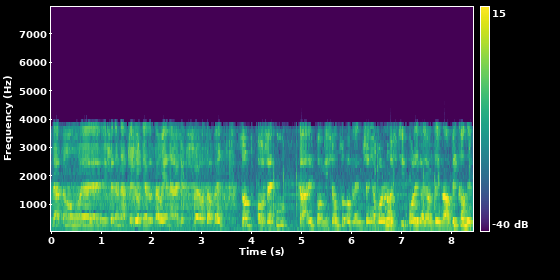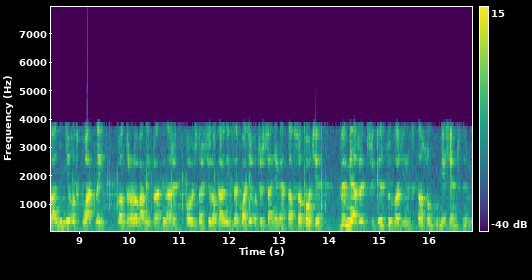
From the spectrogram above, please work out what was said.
z datą e, 17 grudnia. Zostały je na razie trzy osoby. Sąd orzekł kary po miesiącu ograniczenia wolności polegającej na wykonywaniu nieodpłatnej, kontrolowanej pracy na rzecz społeczności lokalnej w zakładzie oczyszczania miasta w Sopocie w wymiarze 30 godzin w stosunku miesięcznym.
